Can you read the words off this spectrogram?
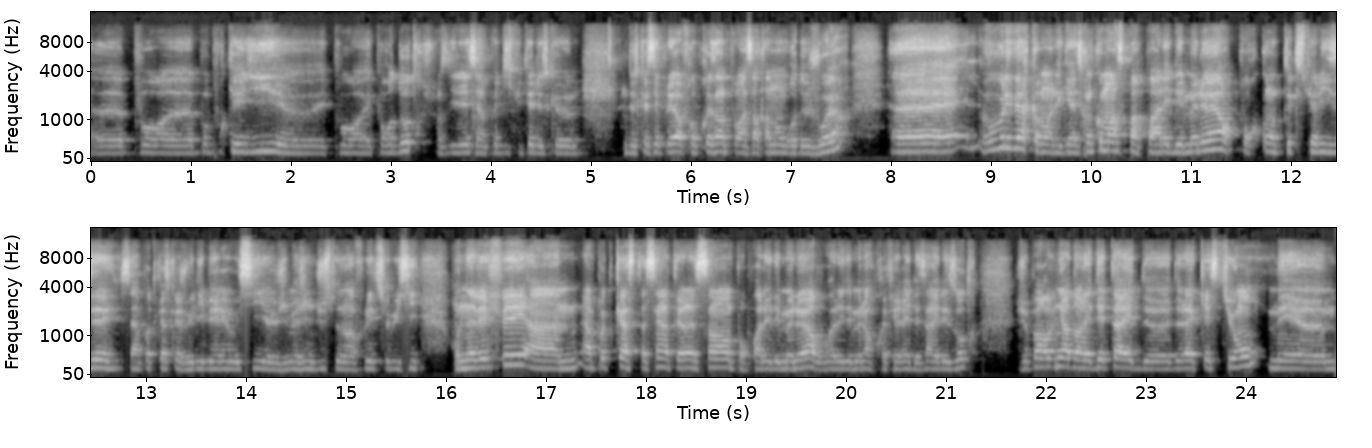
pour, euh, pour, pour KD euh, et pour, et pour d'autres. Je pense que l'idée, c'est un peu discuter de ce que, de ce que ces playoffs représentent pour un certain nombre de joueurs. Euh, vous voulez faire comment, les gars? Est-ce qu'on commence par parler des meneurs pour contextualiser? C'est un podcast que je vais libérer aussi, euh, j'imagine, juste dans la foulée de celui-ci. On avait fait un, un podcast assez intéressant pour parler des meneurs, pour parler des meneurs préférés des uns et des autres. Je ne vais pas revenir dans les détails de, de la question, mais euh, euh,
